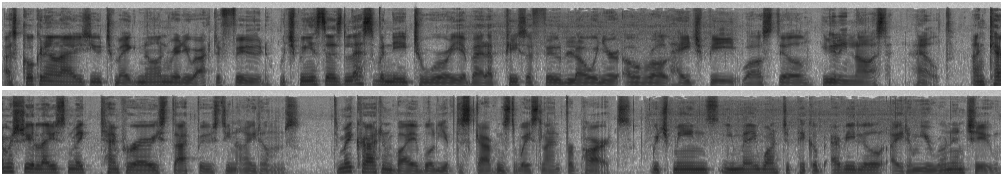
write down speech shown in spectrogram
as cooking allows you to make non-radioactive food, which means there's less of a need to worry about a piece of food lowering your overall HP while still healing lost health. And chemistry allows you to make temporary stat boosting items. To make crafting viable, you have to scavenge the wasteland for parts, which means you may want to pick up every little item you run into.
